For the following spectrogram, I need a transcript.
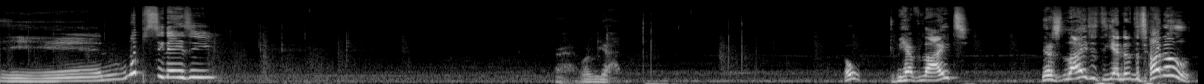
And whoopsie daisy! Alright, what do we got? Oh, do we have light? There's light at the end of the tunnel!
